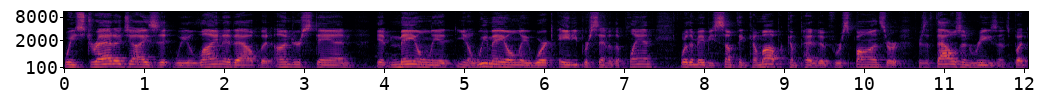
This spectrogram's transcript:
we strategize it, we line it out, but understand it may only, you know, we may only work 80% of the plan, or there may be something come up, a competitive response, or there's a thousand reasons. But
